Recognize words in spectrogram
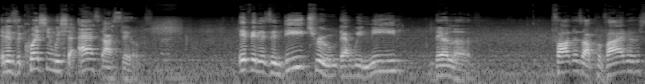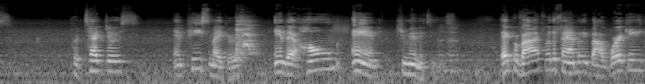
It is a question we should ask ourselves. If it is indeed true that we need their love, fathers are providers, protectors, and peacemakers in their home and communities. They provide for the family by working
